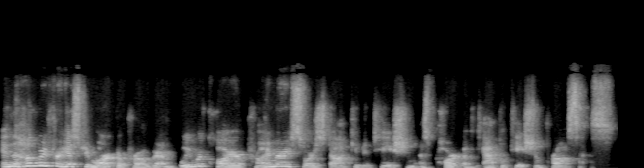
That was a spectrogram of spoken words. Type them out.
In the Hungry for History Marker program, we require primary source documentation as part of the application process.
